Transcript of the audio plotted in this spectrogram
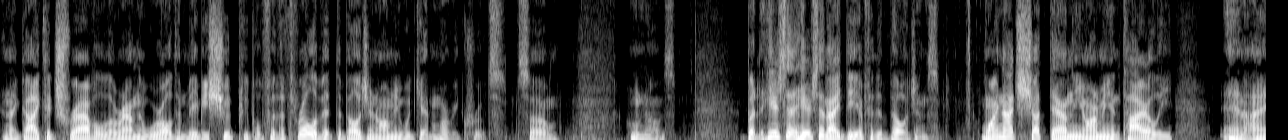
and a guy could travel around the world and maybe shoot people for the thrill of it, the Belgian army would get more recruits. So who knows? But here's a, here's an idea for the Belgians. Why not shut down the army entirely and I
